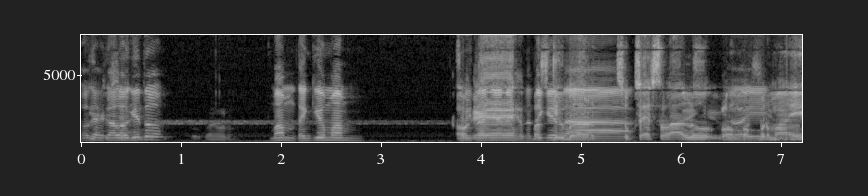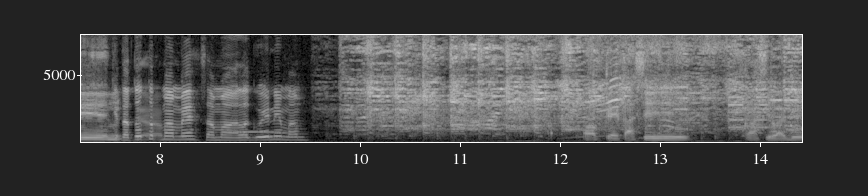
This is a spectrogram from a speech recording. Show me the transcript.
Oke, Itu kalau gitu. Mam, thank you, Mam. Oke, Ceritanya nih, nanti Mas kita Gilbert, sukses selalu kelompok bermain. kita tutup, Siap. Mam ya, sama lagu ini, Mam. Oke, kasih kasih lagu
